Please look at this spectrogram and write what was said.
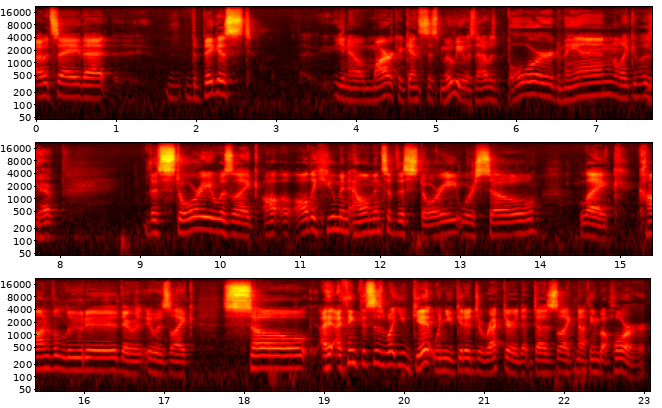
I would say that the biggest you know mark against this movie was that I was bored, man. Like it was Yep. the story was like all, all the human elements of the story were so like convoluted. There was it was like so I, I think this is what you get when you get a director that does like nothing but horror.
